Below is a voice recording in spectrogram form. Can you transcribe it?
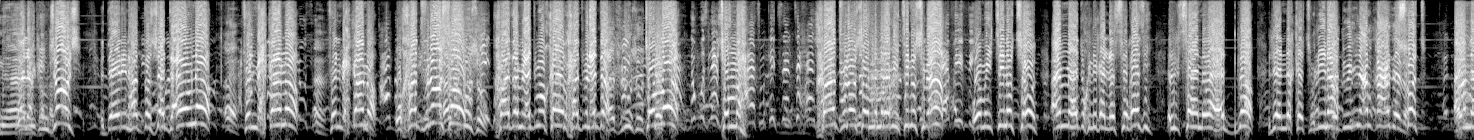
ولكن جوج دايرين هاد الضجة دعاونا في المحكمة في المحكمة. وخد فلوسه. خذها من عند مكان خد من عنده ثم ثم خد فلوسه من 207 و209 أما هذوك اللي قال السي الغازي اللسان راه عندنا لأن كاتب لينا على القاعه دابا اسكت أنه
